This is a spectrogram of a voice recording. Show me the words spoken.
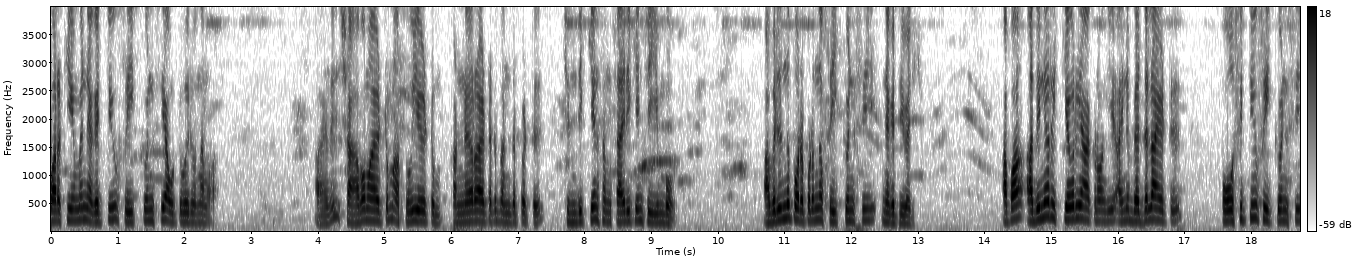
വർക്ക് ചെയ്യുമ്പോൾ നെഗറ്റീവ് ഫ്രീക്വൻസി ഔട്ട് വരും എന്നുള്ളതാണ്. അതായത് ശാപമായിട്ടും അസൂയയായിട്ടും കണ്ണേറായിട്ടൊക്കെ ബന്ധപ്പെട്ട് ചിന്തിക്കുകയും സംസാരിക്കുകയും ചെയ്യുമ്പോൾ അവരിൽ നിന്ന് പുറപ്പെടുന്ന ഫ്രീക്വൻസി നെഗറ്റീവ് ആയിരിക്കും. അപ്പോൾ അതിനെ റിക്കവറി ആക്കണമെങ്കിൽ അതിന് ബദലായിട്ട് പോസിറ്റീവ് ഫ്രീക്വൻസി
